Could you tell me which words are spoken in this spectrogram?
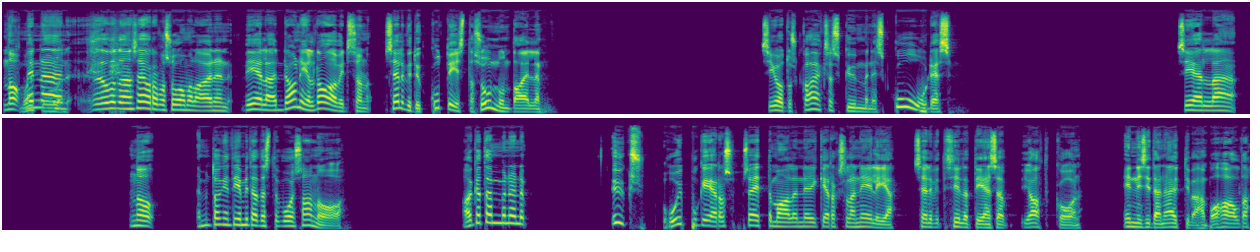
No Voi mennään, otetaan seuraava suomalainen. Vielä Daniel Davidson selvity kutista sunnuntaille. Sijoitus 86. Siellä, no en nyt oikein tiedä mitä tästä voi sanoa. Aika tämmönen yksi huippukierros, seitsemälle neljä kierroksella neljä, selvitti sillä tiensä jatkoon. Ennen sitä näytti vähän pahalta,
